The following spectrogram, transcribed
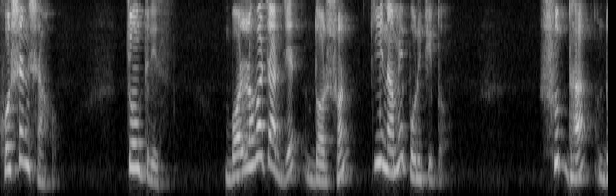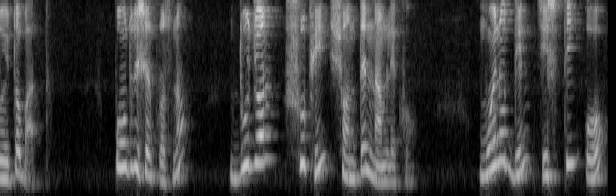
হোসেন শাহ। চৌত্রিশ, বল্লভাচার্যের দর্শন কি নামে পরিচিত? শুদ্ধা দ্বৈতবাদ। পঁয়ত্রিশের প্রশ্ন, দুজন সুফি সন্তের নাম লেখো। মঈনুদ্দিন চিস্তি ও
